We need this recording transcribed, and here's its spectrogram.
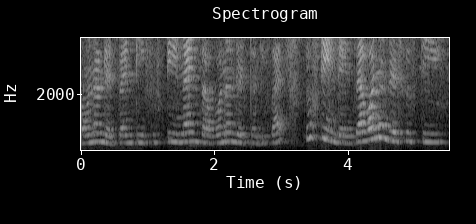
120, 15 135, 15 tens 150.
